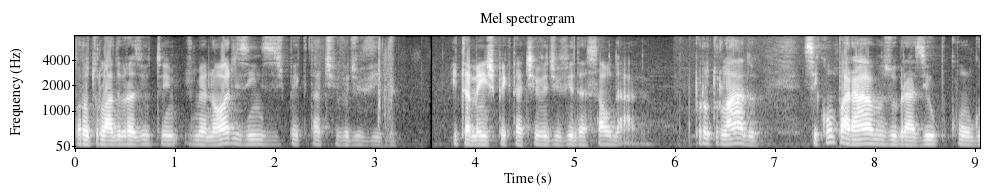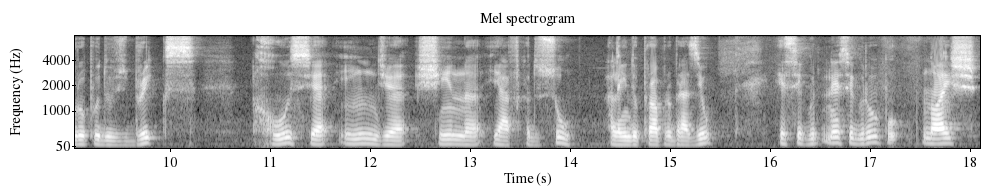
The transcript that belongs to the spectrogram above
Por outro lado, o Brasil tem os menores índices de expectativa de vida e também expectativa de vida saudável. Por outro lado, se compararmos o Brasil com o grupo dos BRICS, Rússia, Índia, China e África do Sul, além do próprio Brasil, esse, nesse grupo nós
